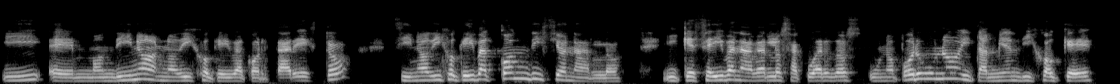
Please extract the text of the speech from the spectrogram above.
Y eh, Mondino no dijo que iba a cortar esto, sino dijo que iba a condicionarlo y que se iban a ver los acuerdos uno por uno y también dijo que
